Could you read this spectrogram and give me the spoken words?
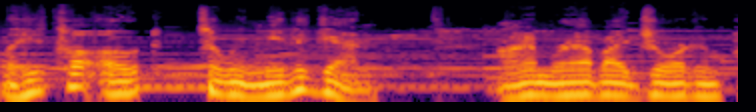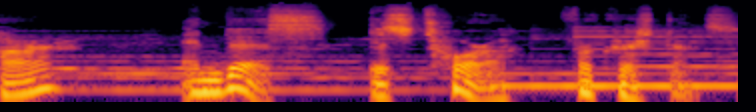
Lehitraot till we meet again. I am Rabbi Jordan Parr, and this is Torah for Christians.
